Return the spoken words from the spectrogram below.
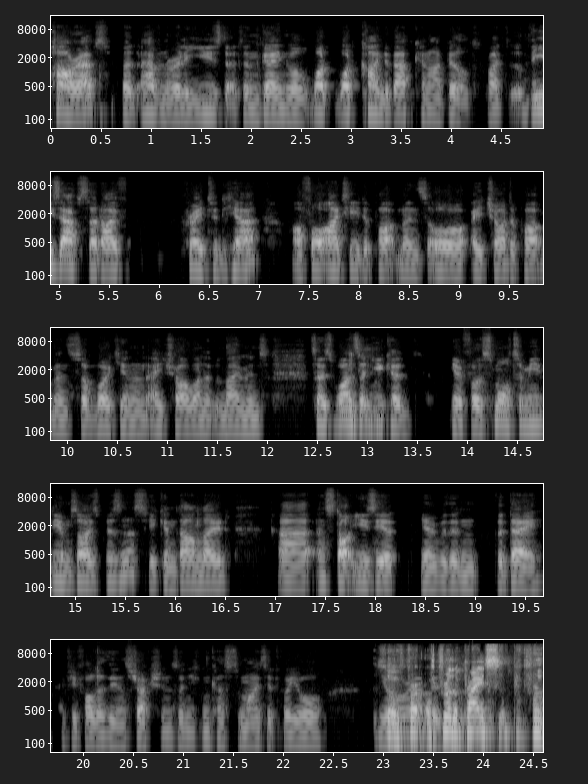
Power Apps but haven't really used it and going, well, what what kind of app can I build? Right, these apps that I've created here are for IT departments or HR departments. So I'm working on an HR one at the moment so it's ones okay. that you could, you know, for a small to medium sized business, you can download uh, and start using it, you know, within the day if you follow the instructions, and you can customize it for your. So for for the price for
